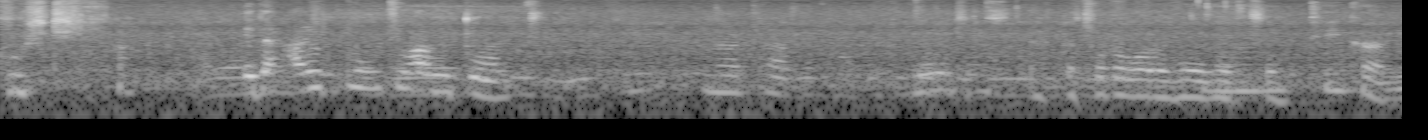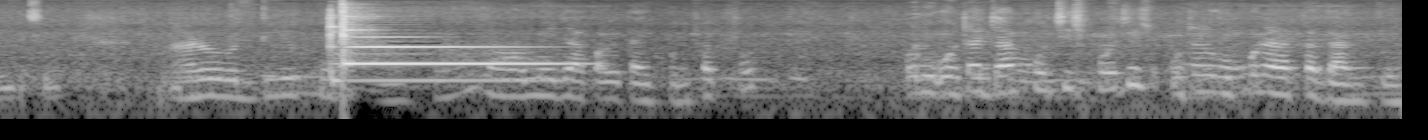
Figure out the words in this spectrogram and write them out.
গোষ্ঠী। এটা আর একটু উঁচু হবে তো। একটা ছোট বড় হয়ে যাচ্ছে। ঠিক আছে। আরও ওর দিকে মেয়ে যা পারে তাই করি সত্য? ওই ওটা যা করছিস করছিস ওটার উপরে আর একটা দাগ দিই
